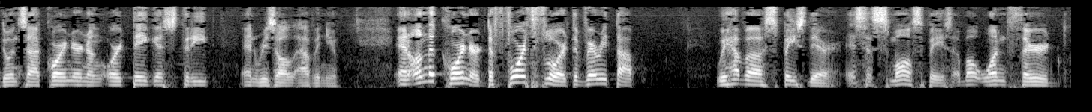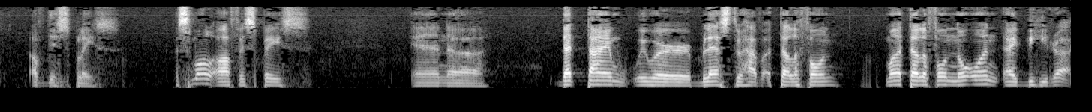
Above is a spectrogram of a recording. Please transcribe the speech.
Doon sa corner ng Ortega Street and Rizal Avenue. And on the corner, the fourth floor at the very top, we have a space there. It's a small space, about one third of this place. A small office space. And uh, that time we were blessed to have a telephone. Mga telephone noon ay bihira.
